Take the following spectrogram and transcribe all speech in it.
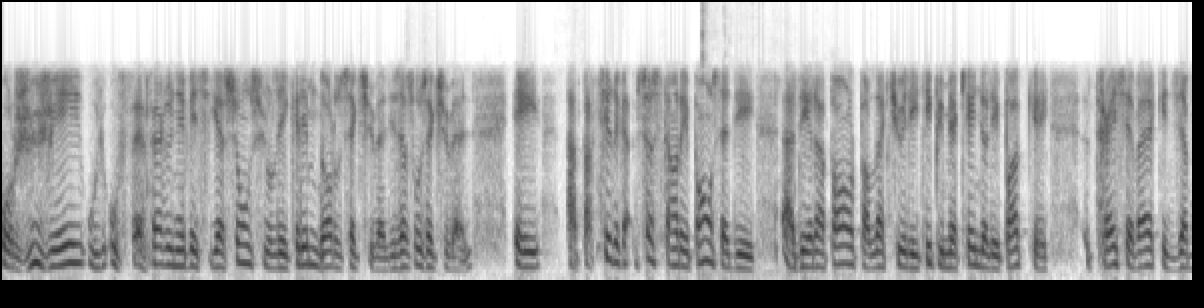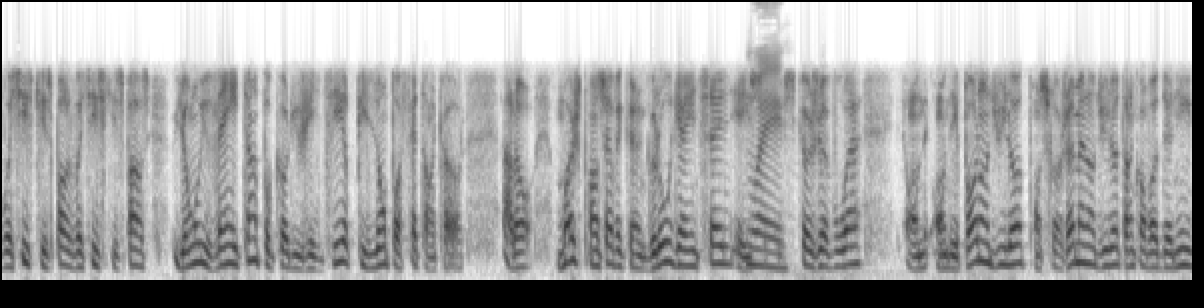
pour juger ou, faire une investigation sur les crimes d'ordre sexuel, les assauts sexuels. Et à partir de ça, c'est en réponse à des à des rapports par l'actualité puis McLean de l'époque très sévère qui disait voici ce qui se passe, voici ce qui se passe. Ils ont eu 20 ans pour corriger le tir puis ils l'ont pas fait encore. Alors moi je pense avec un gros gain de sel et ce que je vois on n'est pas rendu là, on ne sera jamais rendu là tant qu'on va donner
